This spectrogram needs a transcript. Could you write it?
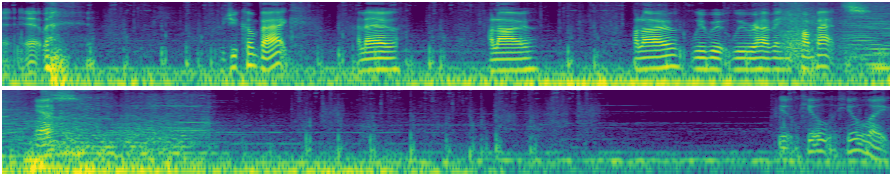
Uh, uh, Would you come back? Hello? Hello? Hello? We were we were having a? Yes? He'll he'll he'll like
